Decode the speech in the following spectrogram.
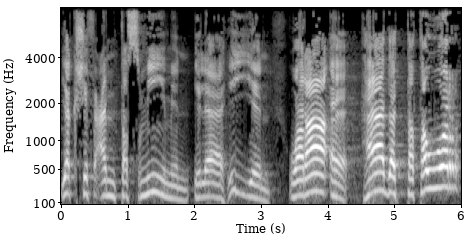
يكشف عن تصميم إلهي وراء هذا التطور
